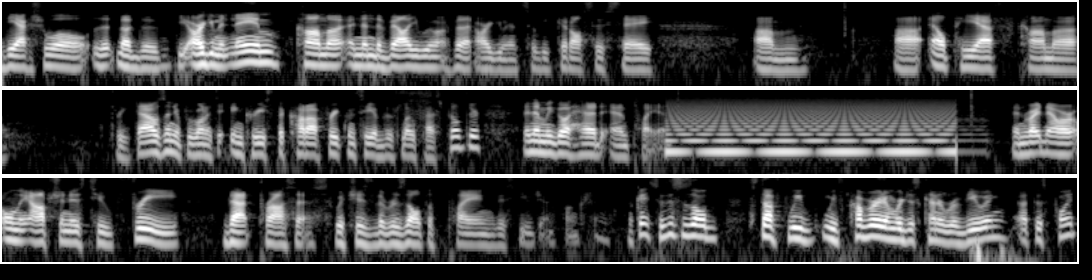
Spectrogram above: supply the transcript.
the actual, the, the, the, argument name, comma, and then the value we want for that argument. So we could also say um, uh, LPF, comma, 3000 if we wanted to increase the cutoff frequency of this low-pass filter, and then we go ahead and play it. And right now our only option is to free that process, which is the result of playing this ugen function. Okay, so this is all stuff we've, we've covered and we're just kind of reviewing at this point.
